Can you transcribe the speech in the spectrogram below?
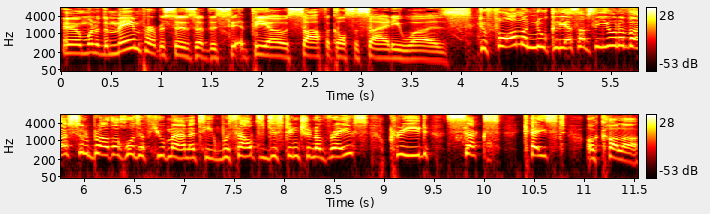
and one of the main purposes of the Theosophical Society was to form a nucleus of the universal brotherhood of humanity without distinction of race, creed, sex, taste, or color,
